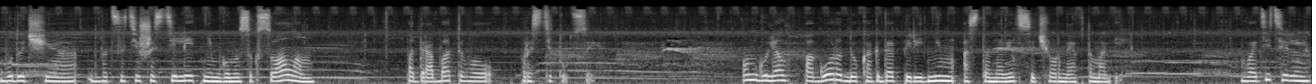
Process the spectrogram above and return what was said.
будучи 26-летним гомосексуалом, подрабатывал проституцией. Он гулял по городу, когда перед ним остановился черный автомобиль. Водитель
